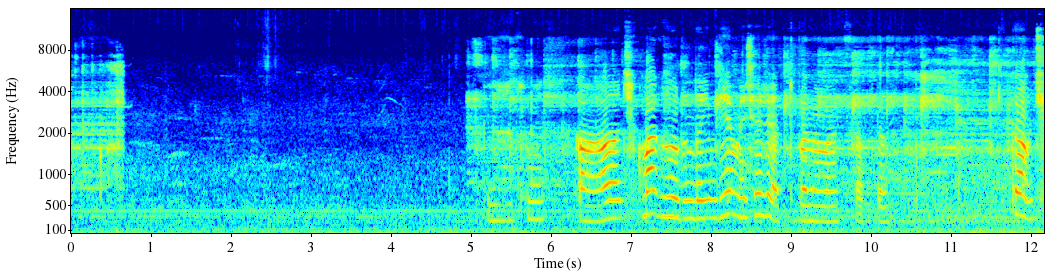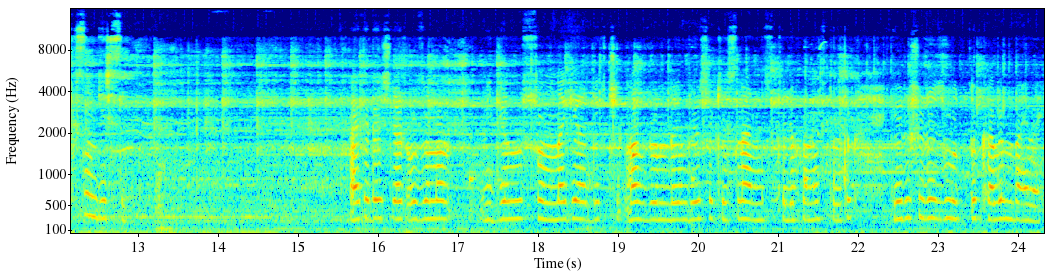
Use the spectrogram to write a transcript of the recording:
Çıkmak zorundayım diye mesaj attı bana WhatsApp'tan. Tamam çıksın girsin. Arkadaşlar o zaman videonun sonuna geldik. Çıkmak zorundayım diyorsa kesin annesi telefonu istiyorduk. Görüşürüz mutlu kalın bay bay.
